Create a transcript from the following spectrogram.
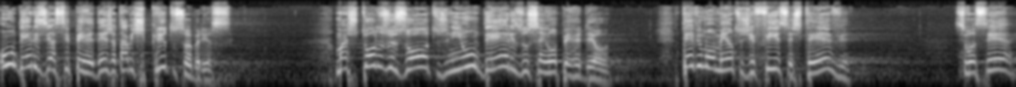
um deles ia se perder, já estava escrito sobre isso. Mas todos os outros, nenhum deles o Senhor perdeu. Teve momentos difíceis? Teve. Se você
